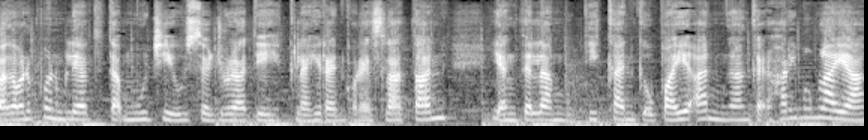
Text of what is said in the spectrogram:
Bagaimanapun beliau tetap memuji usaha jurulatih kelahiran Korea Selatan yang telah membuktikan keupayaan mengangkat Harimau Melaya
